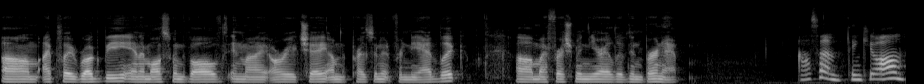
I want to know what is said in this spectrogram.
Um, I play rugby, and I'm also involved in my RHA. I'm the president for Niejadlik. Uh, my freshman year, I lived in Burnap. Awesome. Thank you all.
